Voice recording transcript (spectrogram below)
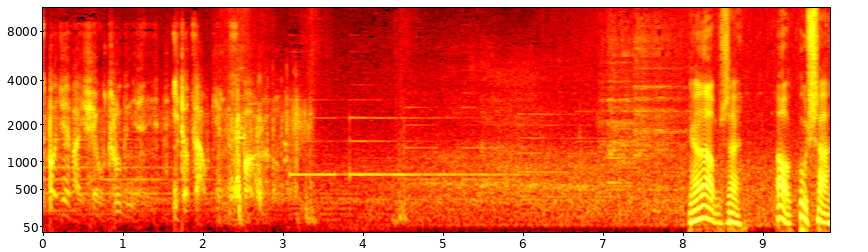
Spodziewaj się utrudnień. I to całkiem sporo. No dobrze. O, kusza.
